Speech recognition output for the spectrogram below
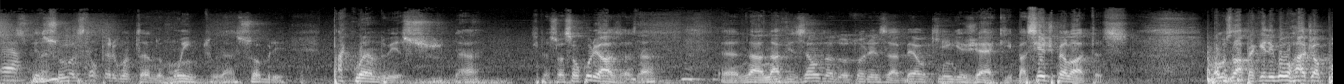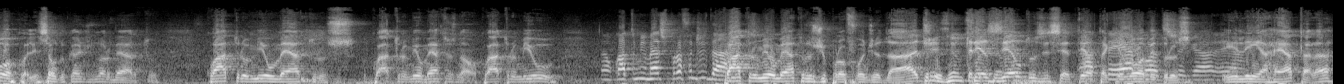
é. As pessoas estão perguntando muito né, sobre para quando isso. Né? As pessoas são curiosas, né? É, Na, na visão da doutora Isabel King Jack, Bacia de Pelotas. Vamos lá, para quem ligou o rádio há pouco, a lição do Cândido Norberto. 4 mil metros, 4 mil metros não, 4 mil, Então, 4 mil metros de profundidade. 4 mil metros de profundidade, 370. 370 Até quilômetros chegar, é. em linha reta, né?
